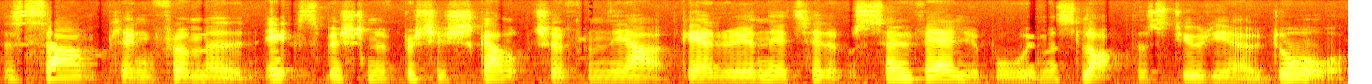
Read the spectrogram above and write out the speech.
a sampling from an exhibition of British sculpture from the art gallery and they'd said it was so valuable we must lock the studio door,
